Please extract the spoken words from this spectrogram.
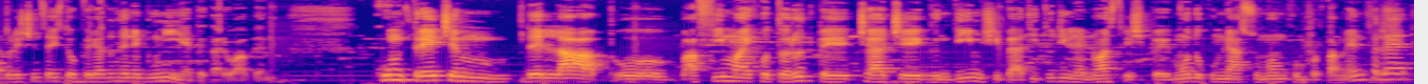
adolescența este o perioadă de nebunie pe care o avem cum trecem de la uh, a fi mai hotărât pe ceea ce gândim și pe atitudinile noastre și pe modul cum ne asumăm comportamentele,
